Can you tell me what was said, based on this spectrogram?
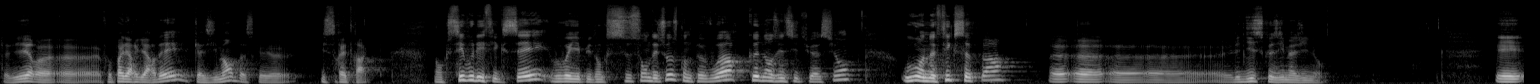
C'est-à-dire, il euh, ne euh, faut pas les regarder quasiment parce qu'ils se rétractent. Donc si vous les fixez, vous voyez plus. Donc ce sont des choses qu'on ne peut voir que dans une situation où on ne fixe pas euh, les disques imaginaux. Et,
